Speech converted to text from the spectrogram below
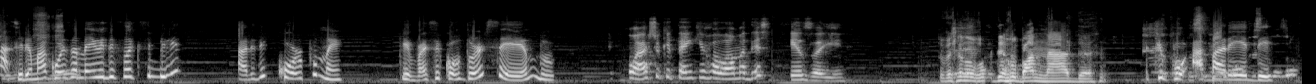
Ah, seria uma eu coisa meio de flexibilidade de corpo, né? Que vai se contorcendo. Eu acho que tem que rolar uma destreza aí. Tô vendo que eu não vou derrubar nada. Tipo, a parede. destreza-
